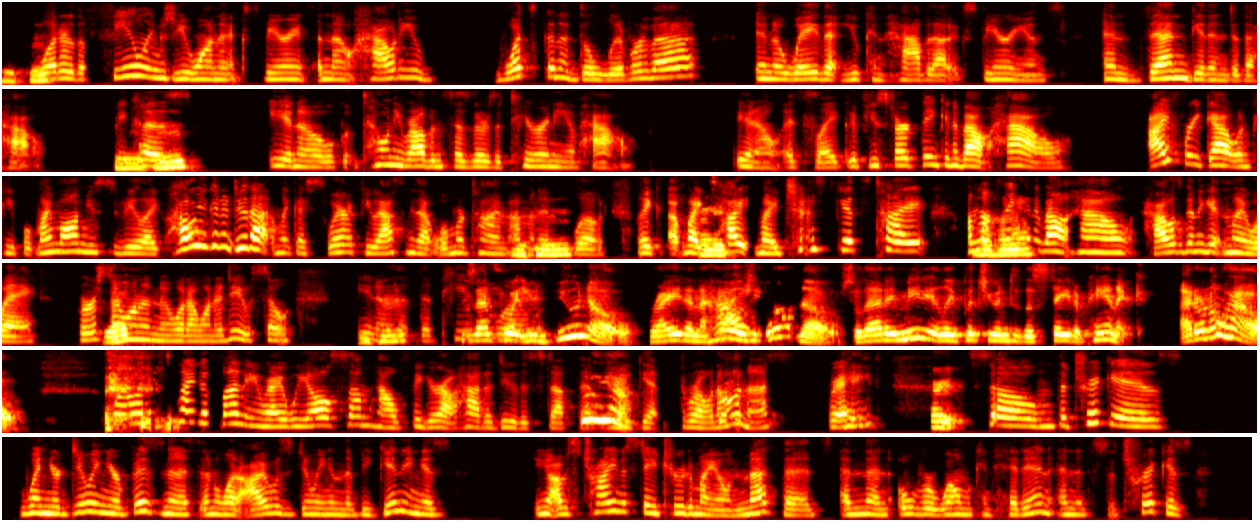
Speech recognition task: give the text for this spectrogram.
Mm-hmm. What are the feelings you want to experience? And now how do you what's going to deliver that in a way that you can have that experience and then get into the how because mm-hmm. you know tony robbins says there's a tyranny of how you know it's like if you start thinking about how i freak out when people my mom used to be like how are you going to do that i'm like i swear if you ask me that one more time i'm mm-hmm. going to implode like uh, my right. tight my chest gets tight i'm not uh-huh. thinking about how how is going to get in my way first yep. i want to know what i want to do so you know mm-hmm. the, the because that's what you do know right and the hows right. you don't know so that immediately puts you into the state of panic i don't know how well, it's kind of funny, right? We all somehow figure out how to do the stuff that oh, yeah. we get thrown right. on us, right? Right. So the trick is when you're doing your business, and what I was doing in the beginning is, you know, I was trying to stay true to my own methods, and then overwhelm can hit in. And it's the trick is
